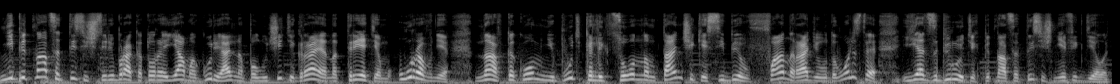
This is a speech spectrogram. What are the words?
Не 15 тысяч серебра, которые я могу реально получить, играя на третьем уровне, на каком-нибудь коллекционном танчике себе в фан ради удовольствия, и я заберу этих 15 тысяч, нефиг делать.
